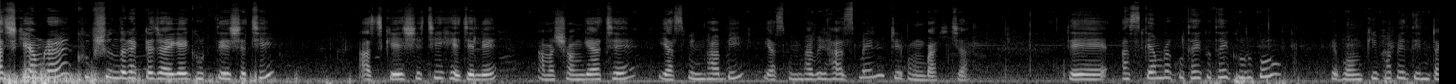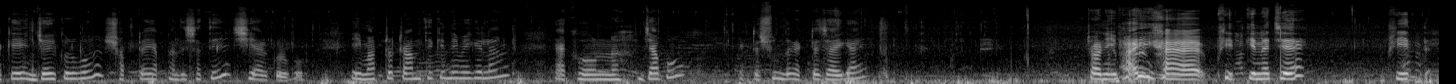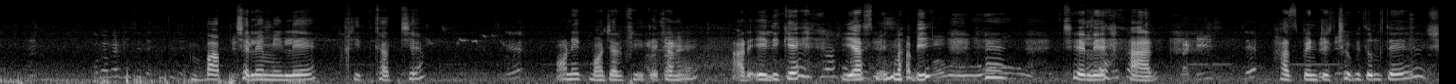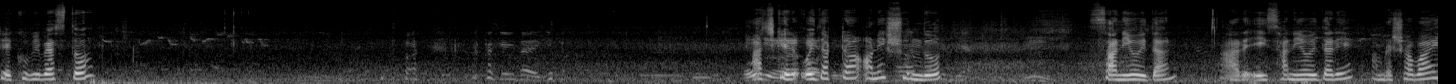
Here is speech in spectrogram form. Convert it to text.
আজকে আমরা খুব সুন্দর একটা জায়গায় ঘুরতে এসেছি। আজকে এসেছি হেজেলে। আমার সঙ্গে আছে ইয়াসমিন ভাবি, ইয়াসমিন ভাবির হাজব্যান্ড এবং বাচ্চা। তে আজকে আমরা কোথায় কোথায় ঘুরবো এবং কীভাবে দিনটাকে এনজয় করব সবটাই আপনাদের সাথে শেয়ার করব। এই মাত্র ট্রাম থেকে নেমে গেলাম। এখন যাব একটা সুন্দর একটা জায়গায়। টনি ভাই হ্যাঁ ফ্রিত কিনেছে। ফ্রিত বাপ, ছেলে মিলে ফ্রিত খাচ্ছে। অনেক মজার ফ্রিত এখানে। আর এদিকে ইয়াসমিন ভাবি, ছেলে আর হাজবেন্ডের ছবি তুলতে, সে খুবই ব্যস্ত। আজকের ওয়েদারটা অনেক সুন্দর। সানি ওয়েদার আর এই সানি ওয়েদারে আমরা সবাই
